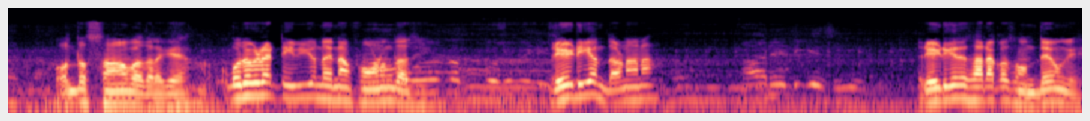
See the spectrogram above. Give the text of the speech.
ਗੱਲਾਂ ਹੁਣ ਤਾਂ ਸਾਹ ਬਦਲ ਗਿਆ। ਉਦੋਂ ਕਿਹੜਾ ਟੀਵੀ ਹੁੰਦਾ ਨਾ ਫੋਨ ਹੁੰਦਾ ਸੀ। ਕੁਝ ਵੀ ਨਹੀਂ ਰੇਡੀਓ ਹੁੰਦਾ ਹੋਣਾ ਨਾ। ਆ ਰੇਡੀਏ ਸੀ ਰੇਡੀਓ ਤੇ ਸਾਰਾ ਕੁਝ ਸੁਣਦੇ ਹੋਗੇ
